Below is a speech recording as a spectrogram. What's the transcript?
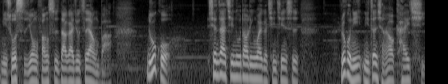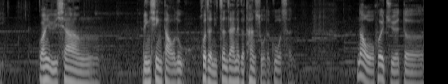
你说使用方式大概就这样吧。如果现在进入到另外一个情境是，如果你你正想要开启关于像灵性道路，或者你正在那个探索的过程，那我会觉得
